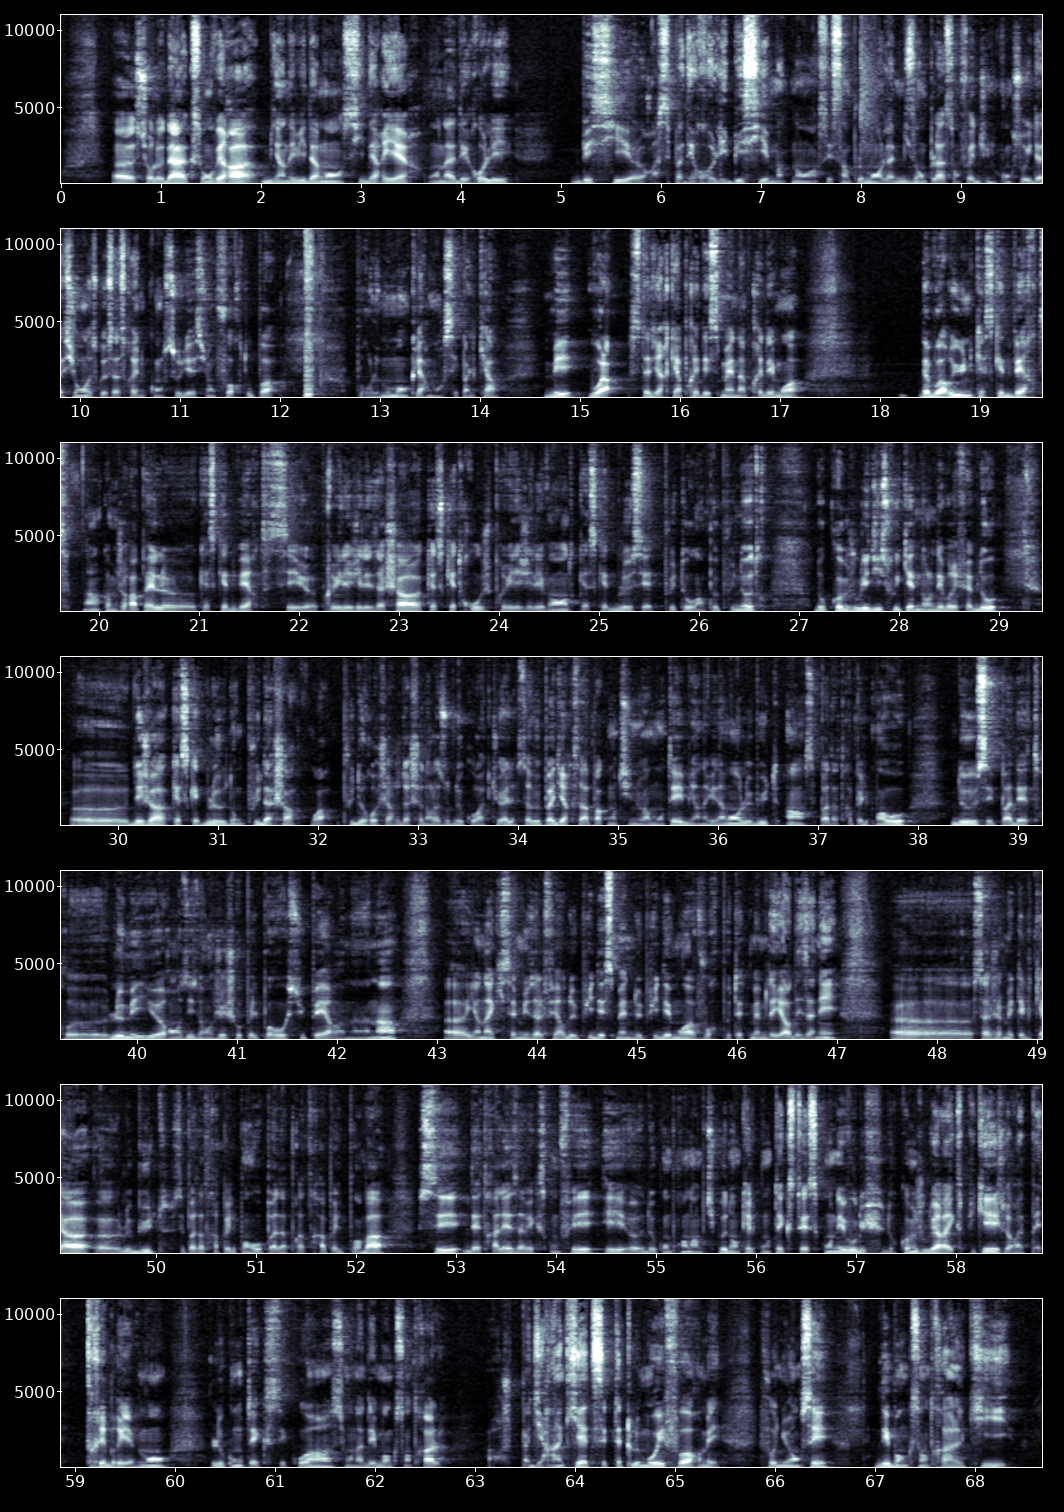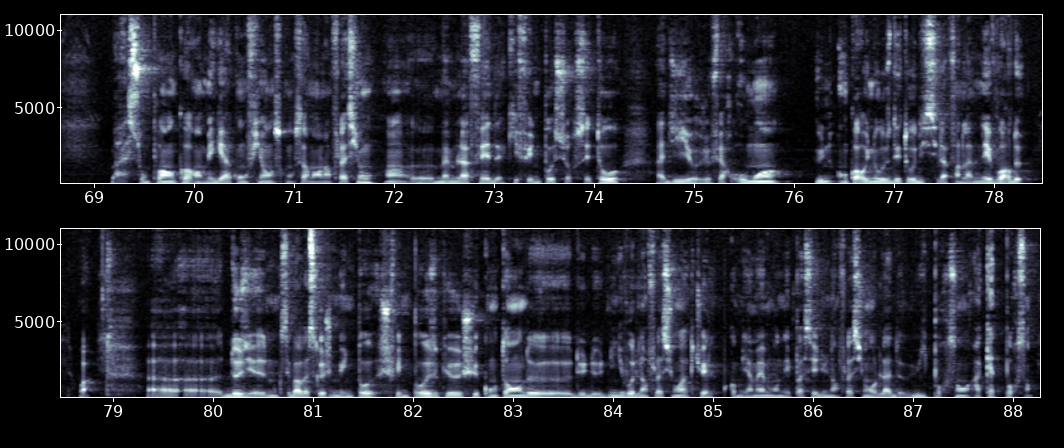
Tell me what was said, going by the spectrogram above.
euh, sur le DAX. On verra bien évidemment si derrière on a des relais baissier. Alors, c'est pas des relais baissiers maintenant, hein, c'est simplement la mise en place en fait d'une consolidation. Est-ce que ça serait une consolidation forte ou pas? Pour le moment, clairement, c'est pas le cas. Mais voilà, c'est-à-dire qu'après des semaines, après des mois, d'avoir eu une casquette verte, hein, comme je rappelle, euh, casquette verte, c'est euh, privilégier les achats, casquette rouge, privilégier les ventes, casquette bleue, c'est être plutôt un peu plus neutre. Donc, comme je vous l'ai dit ce week-end dans le débrief hebdo, euh, déjà casquette bleue, donc plus d'achat, voilà, plus de recherche d'achat dans la zone de cours actuelle. Ça ne veut pas dire que ça ne va pas continuer à monter, bien évidemment. Le but, 1, c'est pas d'attraper le point haut. 2, c'est pas d'être euh, le meilleur en se disant j'ai chopé le point haut, super, nanana. Il euh, y en a qui s'amusent à le faire depuis des semaines, depuis des mois, voire peut-être même d'ailleurs des années. Euh, ça n'a jamais été le cas. Euh, le but, c'est pas d'attraper le point haut, pas d'attraper le point bas, c'est d'être à l'aise avec ce qu'on fait et euh, de comprendre un petit peu dans quel contexte est-ce qu'on évolue. Donc, comme je vous l'ai réexpliqué, je le répète très brièvement, le contexte, c'est quoi? Si on a des banques centrales, alors je ne vais pas dire inquiète, c'est peut-être le mot est fort, mais il faut nuancer, des banques centrales qui ne bah, sont pas encore en méga confiance concernant l'inflation. Hein. même la Fed qui fait une pause sur ses taux a dit je vais faire au moins encore une hausse des taux d'ici la fin de l'année, voire deux. Voilà. Euh, donc c'est pas parce que je mets une pause, je fais une pause que je suis content du niveau de l'inflation actuelle. Combien même on est passé d'une inflation au-delà de 8% à 4%.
